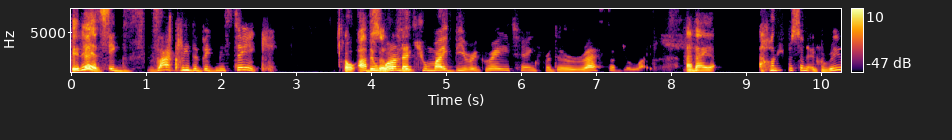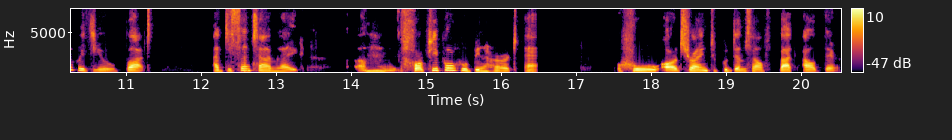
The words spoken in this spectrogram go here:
It That's is. exactly the big mistake. Oh, absolutely The one that you might be regretting for the rest of your life. And I 100% agree with you. But at the same time, like, um, for people who've been hurt and who are trying to put themselves back out there,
